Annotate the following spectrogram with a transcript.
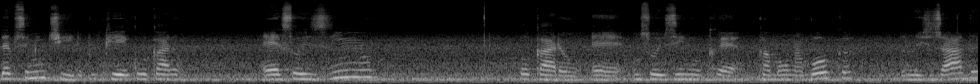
deve ser mentira, porque colocaram é, sorrisinho, colocaram é, um sorrisinho que é, com a mão na boca, dando risada,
